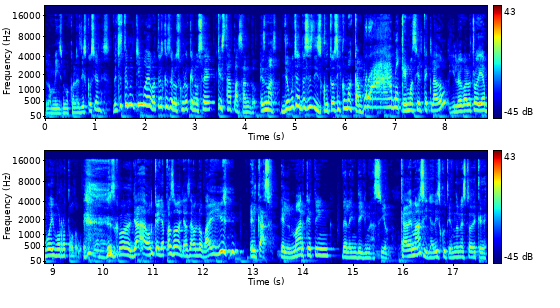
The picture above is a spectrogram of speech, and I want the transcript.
Lo mismo con las discusiones. De hecho, tengo un chingo de debates que se los juro que no sé qué está pasando. Es más, yo muchas veces discuto así como a campo, me quemo así el teclado y luego al otro día voy y borro todo. Es como ya, aunque ya pasó, ya se habló. Bye. El caso, el marketing de la indignación, que además, y ya discutiendo en esto de que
